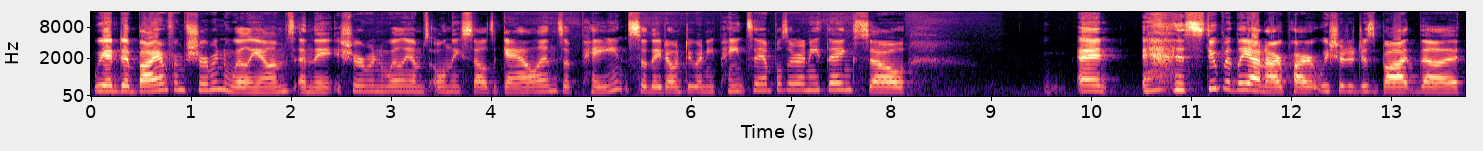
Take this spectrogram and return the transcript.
we had to buy them from Sherman Williams, and they Sherwin Williams only sells gallons of paint, so they don't do any paint samples or anything. So, and stupidly on our part, we should have just bought the,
